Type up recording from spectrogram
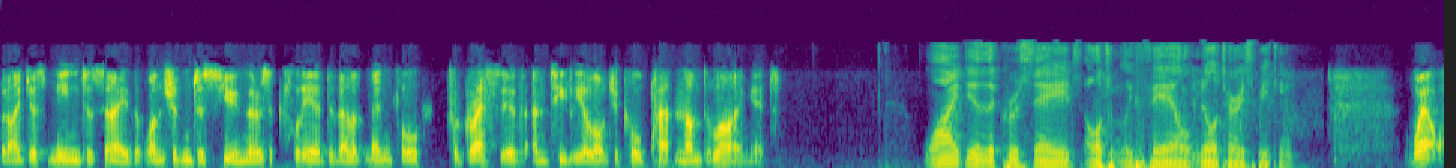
but I just mean to say that one shouldn't assume there is a clear developmental, progressive, and teleological pattern underlying it. Why did the Crusades ultimately fail, military speaking? Well,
